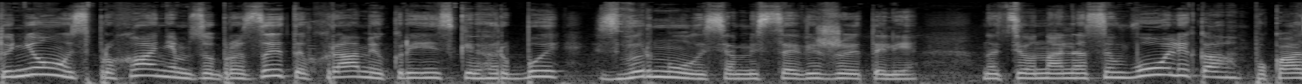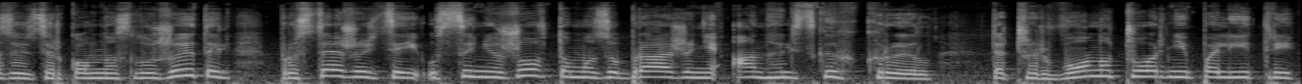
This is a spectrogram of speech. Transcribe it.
До нього з проханням зобразити в храмі українські герби звернулися місцеві жителі. Національна символіка, показує церковнослужитель, простежується й у синьо-жовтому зображенні ангельських крил та червоно-чорній палітрі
